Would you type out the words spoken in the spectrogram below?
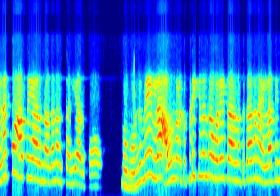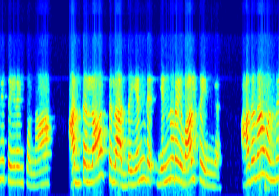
எனக்கும் ஆசையா இருந்தா தானே அது சரியா இருக்கும். இப்போ ஒண்ணுமே இல்ல அவங்களுக்கு பிடிக்குதுன்ற ஒரே காரணத்துக்காக நான் எல்லாத்தையுமே செய்யறேன்னு சொன்னா அட் த லாஸ்ட் இல்ல அட் த எண்ட் என்னுடைய வாழ்க்கை எங்க? அததான் வந்து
